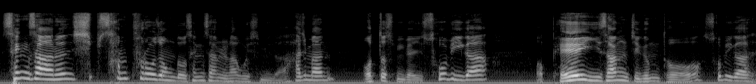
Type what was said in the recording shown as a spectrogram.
생산은 13% 정도 생산을 하고 있습니다. 하지만 어떻습니까? 이 소비가 어, 배 이상 지금 더 소비가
